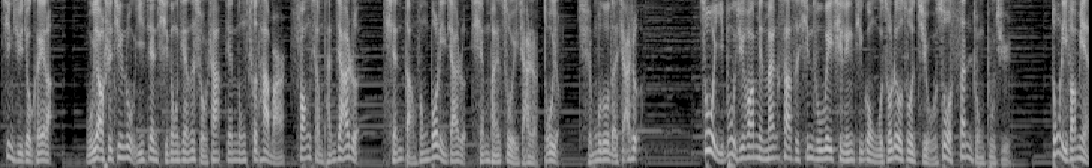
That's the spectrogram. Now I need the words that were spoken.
进去就可以了。无钥匙进入，一键启动电子手刹、电动侧踏板、方向盘加热、前挡风玻璃加热、前排座椅加热都有。全部都在加热。座椅布局方面，MAXUS 新途 V70 提供五座、六座、九座三种布局。动力方面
